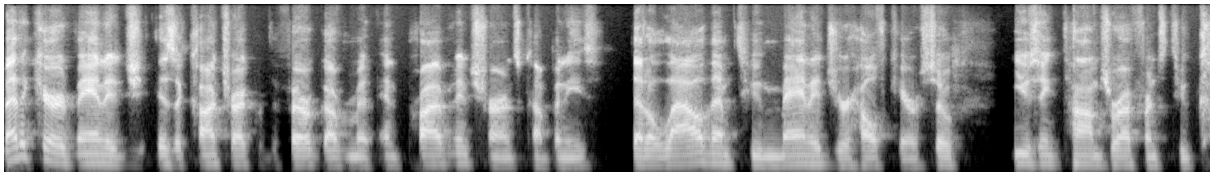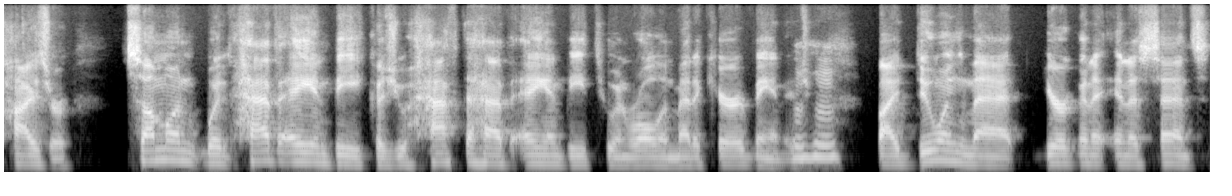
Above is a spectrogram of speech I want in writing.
Medicare Advantage is a contract with the federal government and private insurance companies that allow them to manage your health care. So using Tom's reference to Kaiser, someone would have A and B because you have to have A and B to enroll in Medicare Advantage. Mhm. By doing that, you're going to, in a sense,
